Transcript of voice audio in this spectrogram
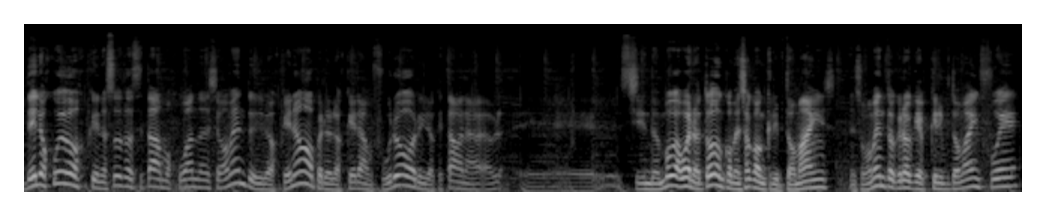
de los juegos que nosotros estábamos jugando en ese momento y los que no, pero los que eran furor y los que estaban eh, siendo en boga, bueno, todo comenzó con CryptoMines. En su momento creo que CryptoMines fue,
